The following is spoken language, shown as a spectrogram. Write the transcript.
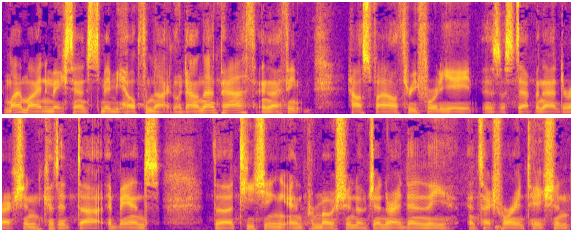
in my mind, it makes sense to maybe help them not go down that path. And I think House File 348 is a step in that direction because it uh, it bans the teaching and promotion of gender identity and sexual orientation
